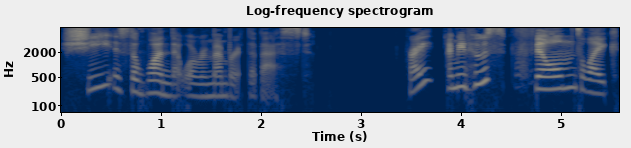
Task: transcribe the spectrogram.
she is the one that will remember it the best. Right? I mean, who's filmed like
